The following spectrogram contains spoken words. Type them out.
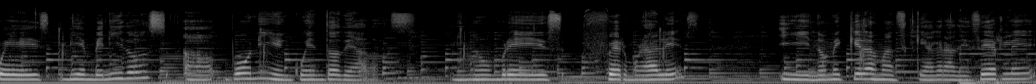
Pues bienvenidos a Bonnie en Cuento de Hadas. Mi nombre es Fer Morales y no me queda más que agradecerle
